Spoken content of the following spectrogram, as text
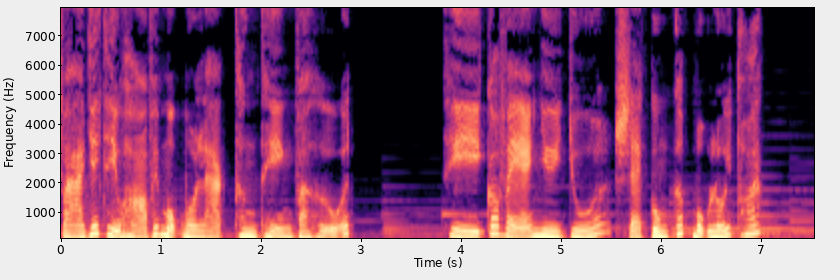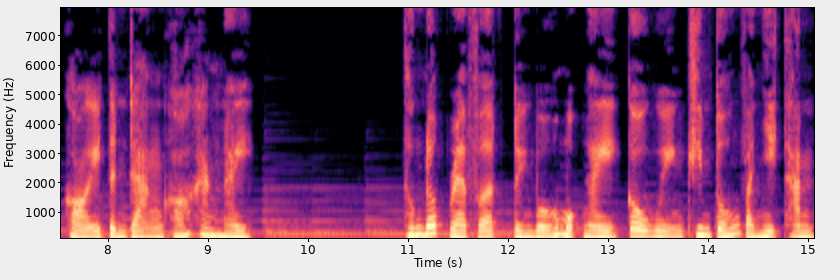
và giới thiệu họ với một bộ lạc thân thiện và hữu ích thì có vẻ như Chúa sẽ cung cấp một lối thoát khỏi tình trạng khó khăn này. Thống đốc Bradford tuyên bố một ngày cầu nguyện khiêm tốn và nhiệt thành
